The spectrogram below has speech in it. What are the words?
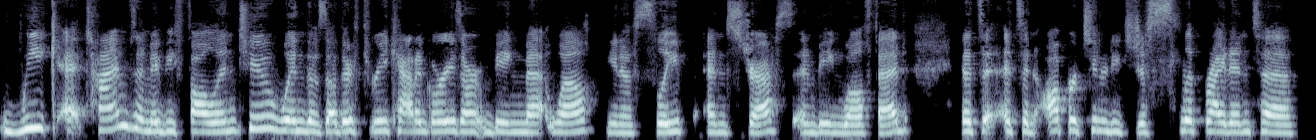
weak at times and maybe fall into when those other three categories aren't being met well you know sleep and stress and being well fed that's a, it's an opportunity to just slip right into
